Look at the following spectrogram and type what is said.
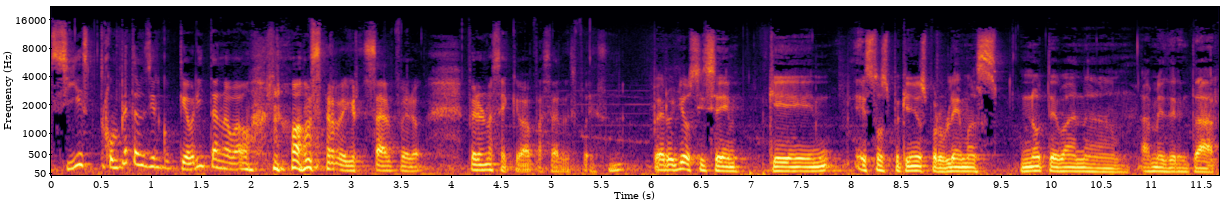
Sí es completamente cierto que ahorita no vamos, no vamos a regresar, pero, no sé qué va a pasar después. Pero yo sí sé que estos pequeños problemas no te van a amedrentar.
